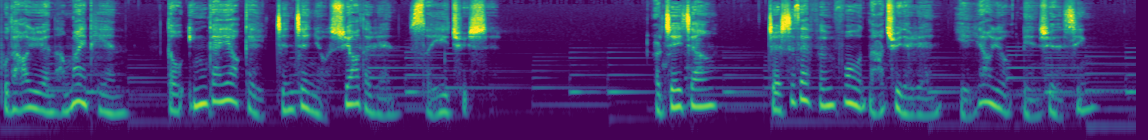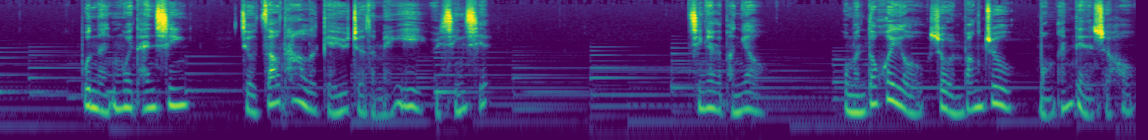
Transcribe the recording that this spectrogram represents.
葡萄园和麦田都应该要给真正有需要的人随意取食。而这一章则是在吩咐拿取的人也要有怜恤的心，不能因为贪心就糟蹋了给予者的美意与心血。亲爱的朋友，我们都会有受人帮助、蒙恩典的时候，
